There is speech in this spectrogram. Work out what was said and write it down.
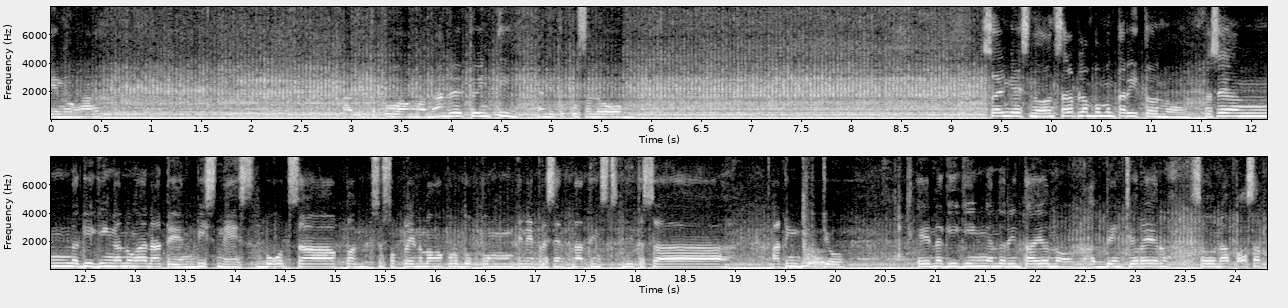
kinuha. At ito po ang 120, nandito po sa loob. So yun guys, no, sarap lang pumunta rito, no. Kasi ang nagiging ano nga natin, business, bukod sa pagsusupply ng mga produktong pinipresent natin dito sa ating video, eh nagiging ano rin tayo, no, adventurer. So napakasarap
